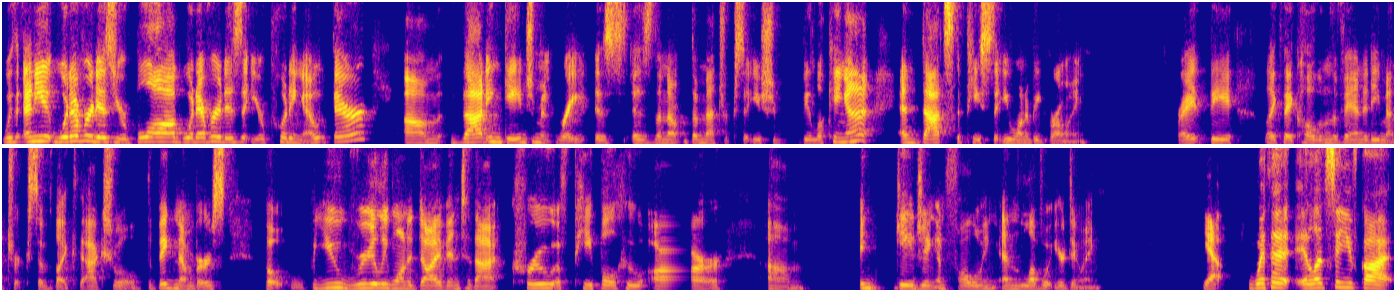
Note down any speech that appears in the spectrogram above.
with any whatever it is your blog whatever it is that you're putting out there um, that engagement rate is is the the metrics that you should be looking at and that's the piece that you want to be growing right? The like they call them the vanity metrics of like the actual the big numbers but you really want to dive into that crew of people who are um, engaging and following and love what you're doing. Yeah with it let's say you've got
